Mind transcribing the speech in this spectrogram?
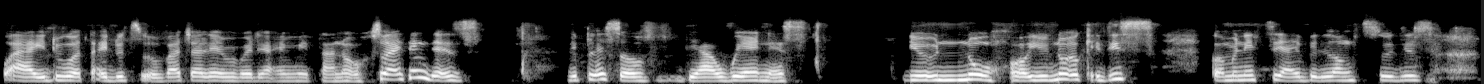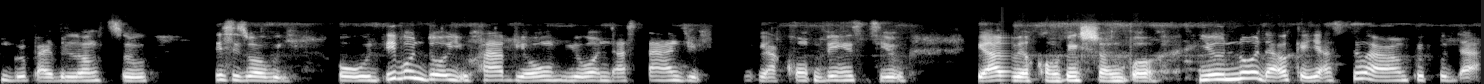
why I do what I do to virtually everybody I meet and all. So I think there's the place of the awareness. You know, or you know, okay, this community I belong to, this group I belong to, this is what we hold. Even though you have your own, you understand, you, you are convinced, you, you have your conviction, but you know that, okay, you're still around people that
